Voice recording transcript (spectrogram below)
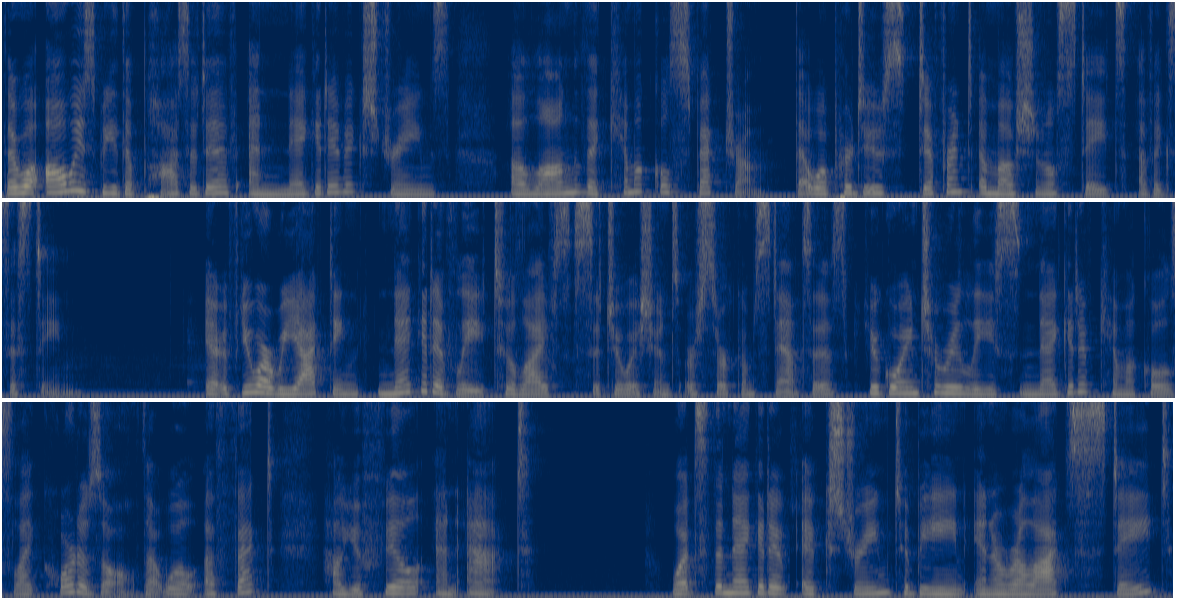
There will always be the positive and negative extremes along the chemical spectrum that will produce different emotional states of existing. If you are reacting negatively to life's situations or circumstances, you're going to release negative chemicals like cortisol that will affect how you feel and act. What's the negative extreme to being in a relaxed state?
